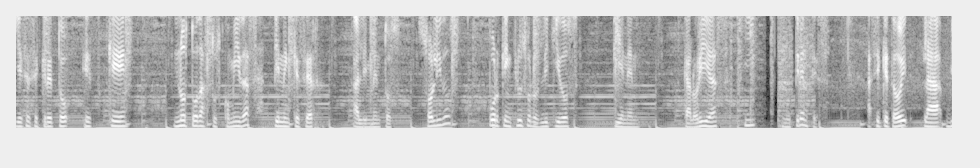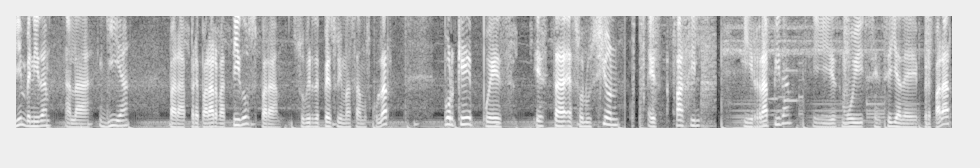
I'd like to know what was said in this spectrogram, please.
Y ese secreto es que no todas tus comidas tienen que ser alimentos sólidos, porque incluso los líquidos tienen calorías y nutrientes. Así que te doy la bienvenida a la guía para preparar batidos para subir de peso y masa muscular, porque pues esta solución es fácil y rápida y es muy sencilla de preparar,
